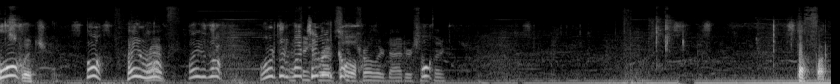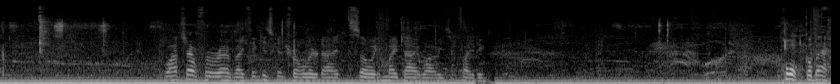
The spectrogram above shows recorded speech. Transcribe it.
Oh! Switch. Oh, hey, Rev. Rob. Where did, the, where did I my think teammate go? controller died or something. The fuck? Watch out for Rev. I think his controller died, so he might die while he's fighting. Oh, go back.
